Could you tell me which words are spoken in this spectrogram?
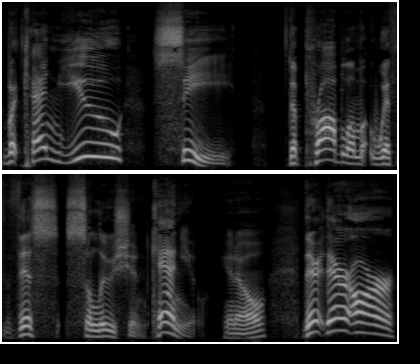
But can you see the problem with this solution? Can you? You know, there there are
